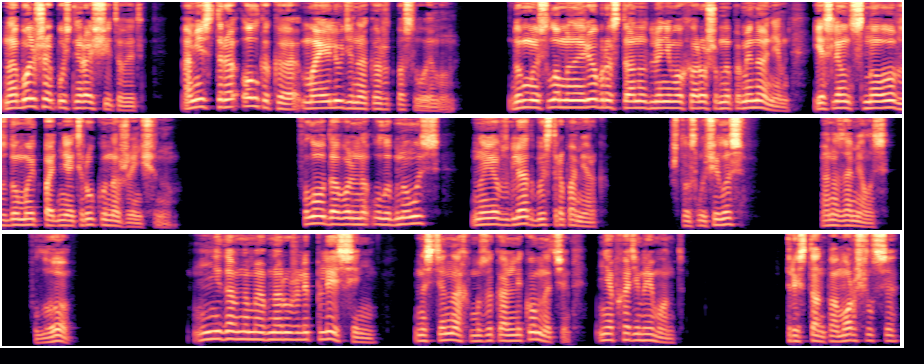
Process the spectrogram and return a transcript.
На большее пусть не рассчитывает. А мистера Олкока мои люди накажут по-своему. Думаю, сломанные ребра станут для него хорошим напоминанием, если он снова вздумает поднять руку на женщину». Фло довольно улыбнулась, но ее взгляд быстро померк. «Что случилось?» Она замялась. «Фло?» «Недавно мы обнаружили плесень на стенах в музыкальной комнате. Необходим ремонт». Тристан поморщился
